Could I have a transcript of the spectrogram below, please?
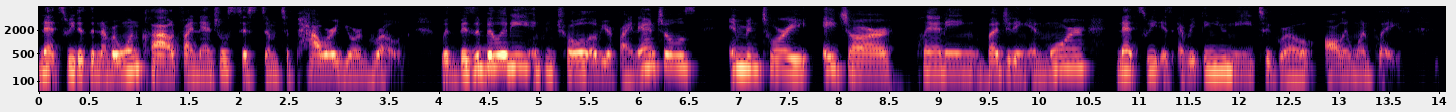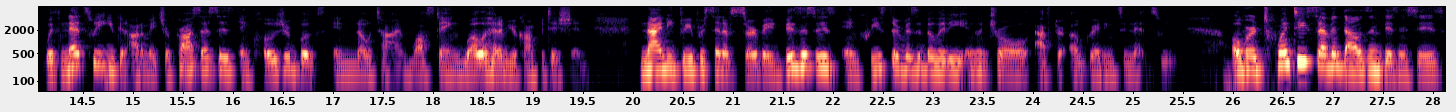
NetSuite is the number one cloud financial system to power your growth. With visibility and control of your financials, inventory, HR, planning, budgeting, and more, NetSuite is everything you need to grow all in one place. With NetSuite, you can automate your processes and close your books in no time while staying well ahead of your competition. 93% of surveyed businesses increased their visibility and control after upgrading to NetSuite. Over 27,000 businesses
